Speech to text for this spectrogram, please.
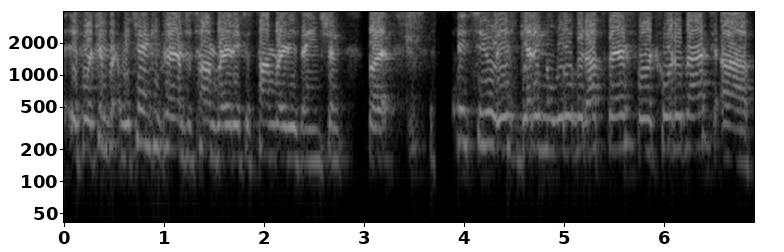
if we're compa- we can't compare him to Tom Brady because Tom Brady's ancient, but 32 is getting a little bit up there for a quarterback. Uh,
